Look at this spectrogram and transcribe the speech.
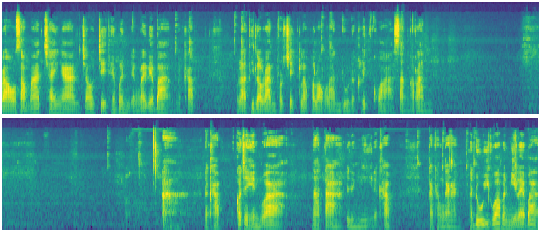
เราสามารถใช้งานเจ้า JTable อย่างไรได้บ้างนะครับ เวลาที่เรารันโปรเจกต์เราก็ลองรันดูนะ คลิกขวาสั่งรันนะครับ ก็จะเห็นว่าหน้าตาเป็นอย่างนี้นะครับ การทำงานมาดูอีกว่ามันมีอะไรบ้าง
